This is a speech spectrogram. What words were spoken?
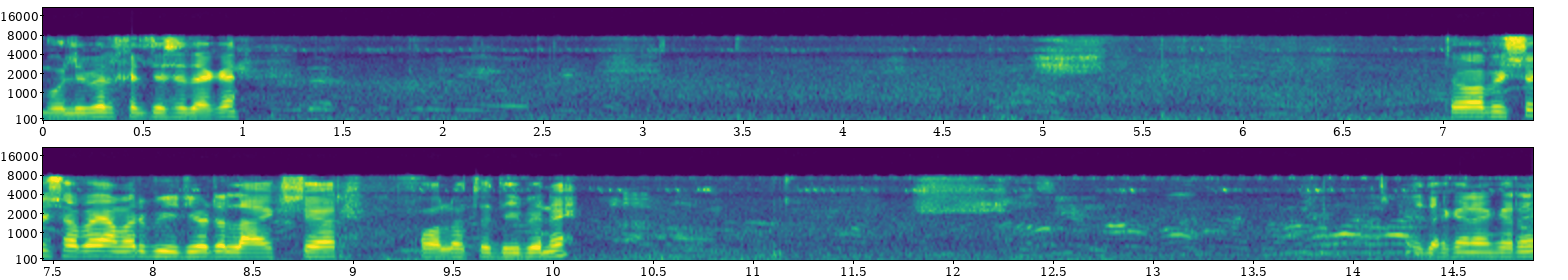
ভলিবল খেলতেছে, দেখেন। তো অবশ্যই সবাই আমার ভিডিওটা লাইক শেয়ার ফলো তো দিবেন। এই দেখেন এখানে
